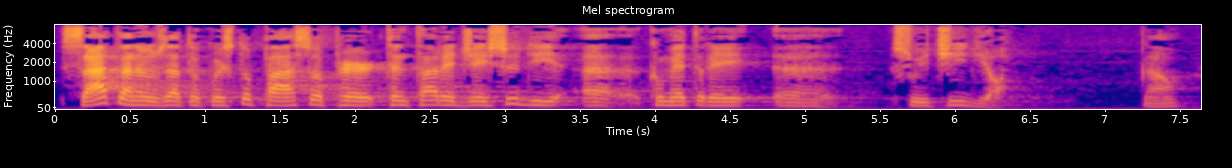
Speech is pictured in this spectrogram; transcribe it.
Satana ha usato questo passo per tentare Gesù di uh, commettere uh, suicidio. No?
